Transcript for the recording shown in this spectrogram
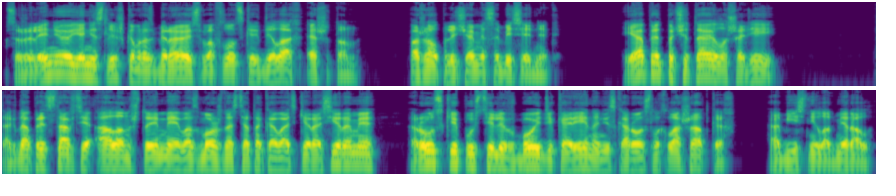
«К сожалению, я не слишком разбираюсь во флотских делах, Эшетон», пожал плечами собеседник. «Я предпочитаю лошадей». Тогда представьте, Алан, что, имея возможность атаковать кирасирами, русские пустили в бой дикарей на низкорослых лошадках, объяснил адмирал.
